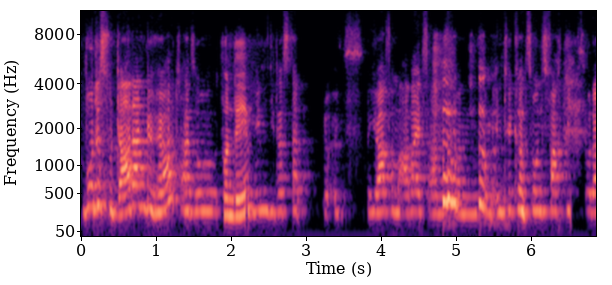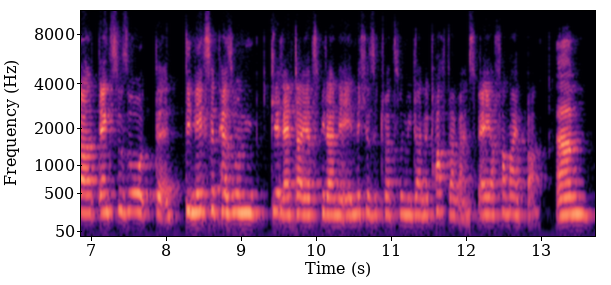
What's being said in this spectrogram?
wurdest du da dann gehört? Also von wem? Nehmen die das dann? Ja, vom Arbeitsamt, von, vom Integrationsfachdienst oder denkst du so, die nächste Person gerät da jetzt wieder in eine ähnliche Situation wie deine Tochter rein? Das wäre ja vermeidbar. Ähm,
